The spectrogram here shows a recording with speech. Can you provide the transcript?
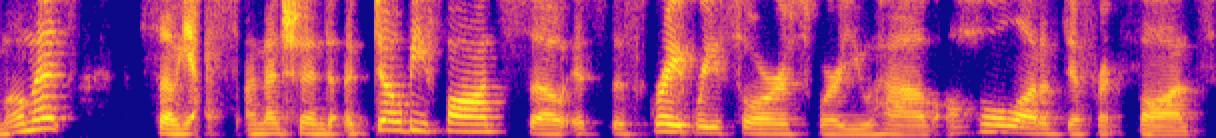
moment. So yes, I mentioned Adobe fonts. So it's this great resource where you have a whole lot of different fonts,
